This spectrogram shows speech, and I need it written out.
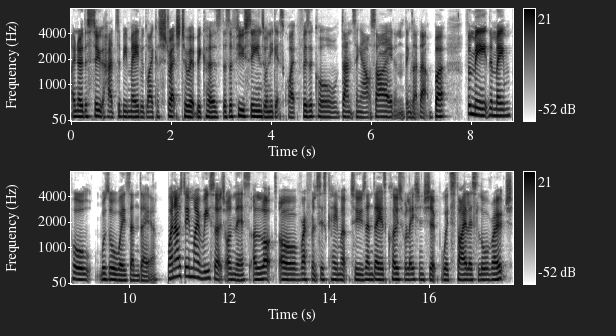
I know the suit had to be made with like a stretch to it because there's a few scenes when he gets quite physical, dancing outside and things like that. But for me, the main pull was always Zendaya. When I was doing my research on this, a lot of references came up to Zendaya's close relationship with stylist Law Roach.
